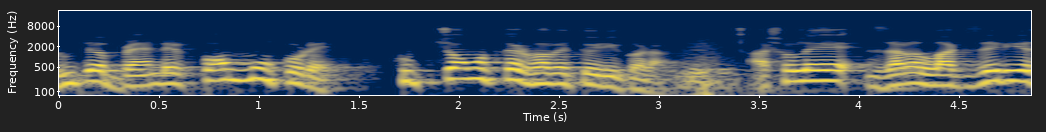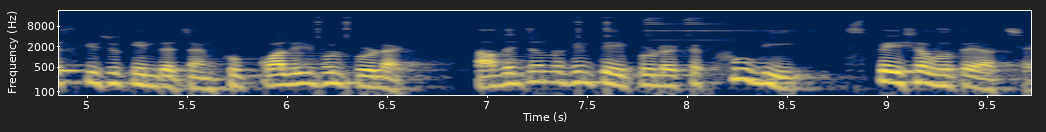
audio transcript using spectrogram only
দুইটা ব্র্যান্ডের কম্ম করে খুব চমৎকারভাবে তৈরি করা। আসলে যারা লাক্সারিয়াস কিছু কিনতে চান খুব কোয়ালিটিফুল প্রোডাক্ট তাদের জন্য কিন্তু এই প্রোডাক্টটা খুবই স্পেশাল হতে যাচ্ছে।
